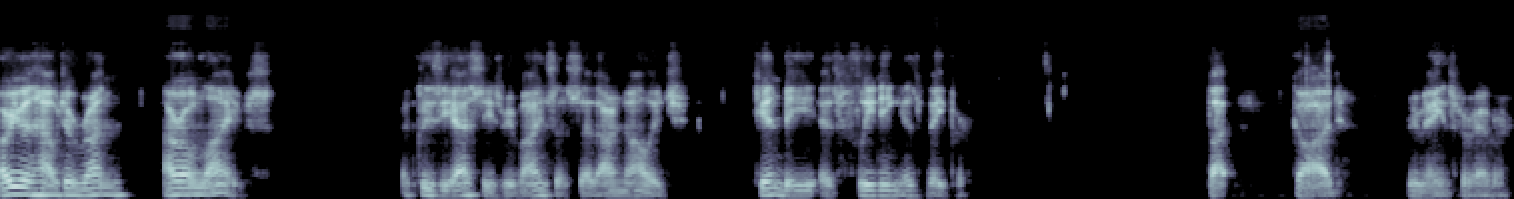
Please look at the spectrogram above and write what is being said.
or even how to run our own lives. Ecclesiastes reminds us that our knowledge can be as fleeting as vapor, but God remains forever.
